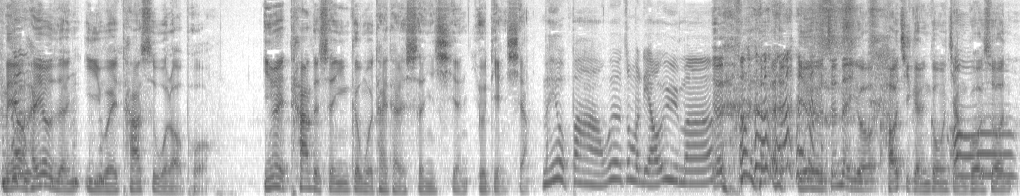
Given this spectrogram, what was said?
没有，还有人以为她是我老婆，因为他的声音跟我太太的声线有点像。没有吧？我有这么疗愈吗？有有真的有好几个人跟我讲过，哦说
